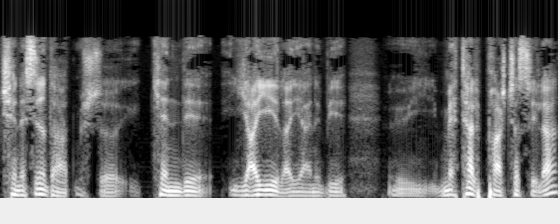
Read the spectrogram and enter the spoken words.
çenesini dağıtmıştı. Kendi yayıyla yani bir e, metal parçasıyla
